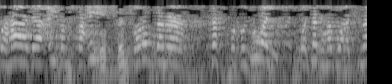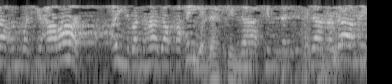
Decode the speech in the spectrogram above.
وهذا أيضا صحيح. ربما. وربما تسقط دول وتذهب أسماء وشعارات. أيضا هذا صحيح. ولكن- لكن الإسلام باق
